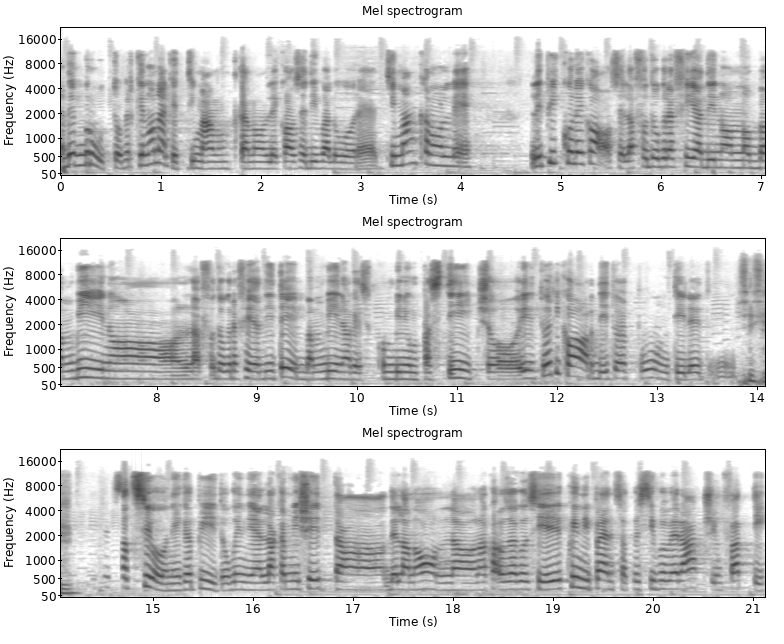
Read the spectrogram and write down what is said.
Ed è brutto perché non è che ti mancano le cose di valore, ti mancano le, le piccole cose, la fotografia di nonno bambino, la fotografia di te bambina che combini un pasticcio, i tuoi ricordi, i tuoi appunti, le, Sì, sì. Sensazioni, capito? Quindi è la camicetta della nonna, una cosa così. E quindi penso a questi poveracci, infatti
